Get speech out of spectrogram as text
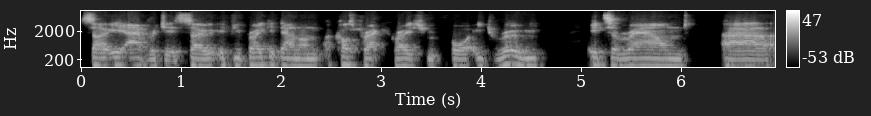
so it averages. So if you break it down on a cost per acquisition for each room, it's around uh,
